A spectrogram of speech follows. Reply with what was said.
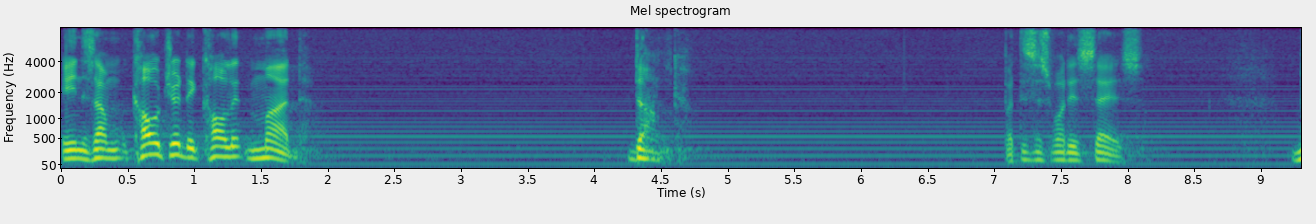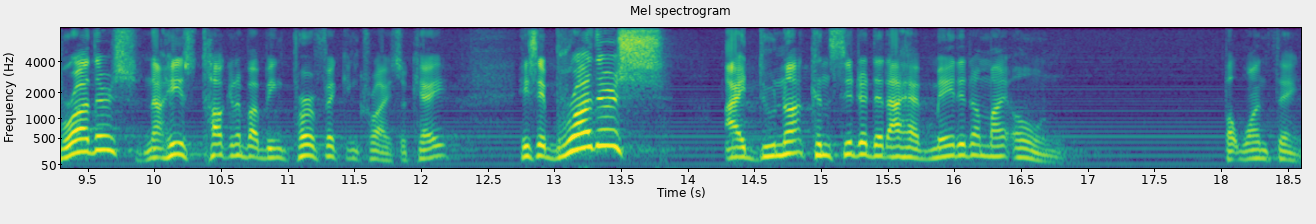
In some culture, they call it mud. Dung. But this is what it says. Brothers, now he's talking about being perfect in Christ, okay? He said, Brothers, I do not consider that I have made it on my own, but one thing.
